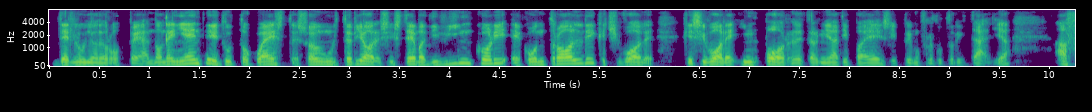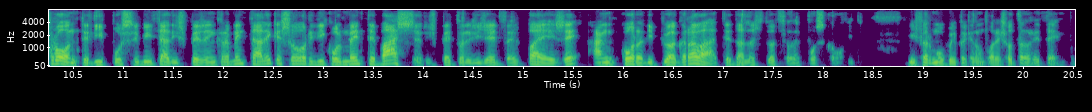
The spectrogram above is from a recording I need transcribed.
dell'Unione Europea. Non è niente di tutto questo, è solo un ulteriore sistema di vincoli e controlli che, vuole, che si vuole imporre a determinati paesi, prima fra tutto l'Italia, a fronte di possibilità di spesa incrementale che sono ridicolmente basse rispetto alle esigenze del Paese, ancora di più aggravate dalla situazione post-Covid. Mi fermo qui perché non vorrei sottrarre tempo.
